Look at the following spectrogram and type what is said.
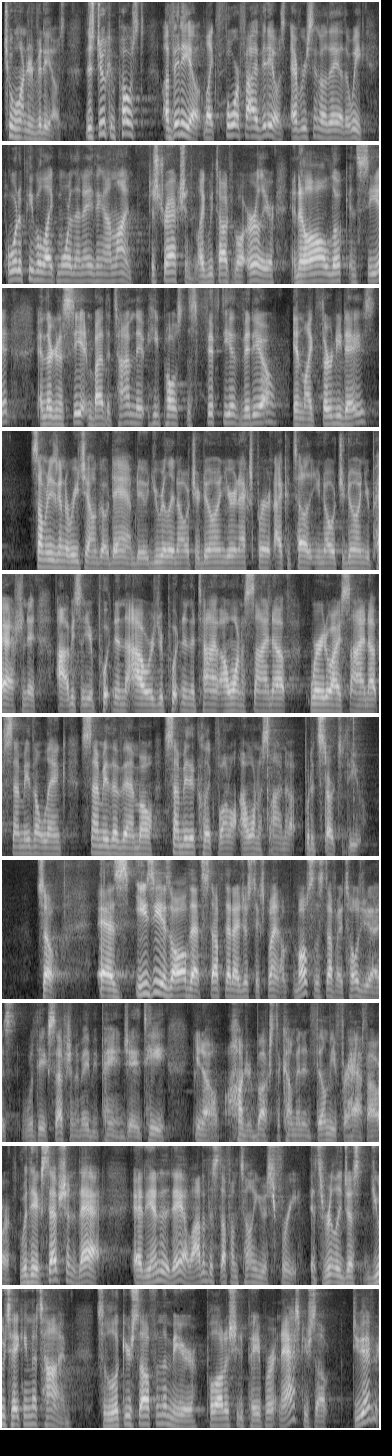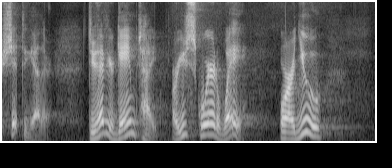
200 videos. This dude can post a video, like four or five videos every single day of the week. And what do people like more than anything online? Distraction, like we talked about earlier. And they'll all look and see it, and they're gonna see it. And by the time they, he posts this 50th video in like 30 days, somebody's gonna reach out and go, damn, dude, you really know what you're doing. You're an expert. I could tell that you know what you're doing. You're passionate. Obviously, you're putting in the hours, you're putting in the time. I wanna sign up. Where do I sign up? Send me the link, send me the Venmo, send me the ClickFunnels. I wanna sign up. But it starts with you. So, as easy as all that stuff that I just explained, most of the stuff I told you guys, with the exception of maybe paying JT, you know, 100 bucks to come in and film you for a half hour, with the exception of that, at the end of the day, a lot of the stuff I'm telling you is free. It's really just you taking the time to look yourself in the mirror, pull out a sheet of paper, and ask yourself, do you have your shit together? Do you have your game tight? Are you squared away? Or are you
